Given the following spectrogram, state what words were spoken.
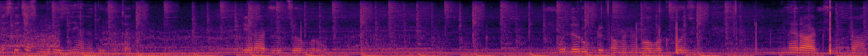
Якщо чесно, друзі, я не дуже так і раджу цю гру. Буде рубрика у мене нова кожі. Не раджу грати.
